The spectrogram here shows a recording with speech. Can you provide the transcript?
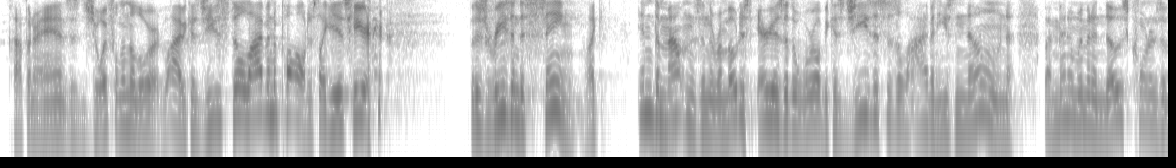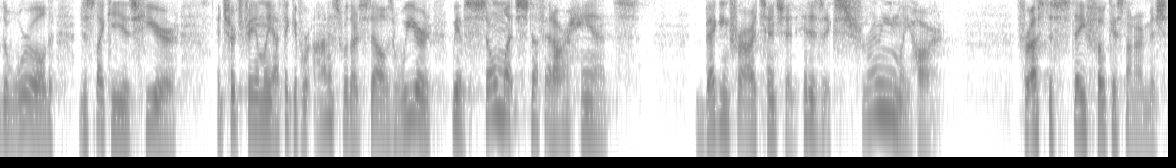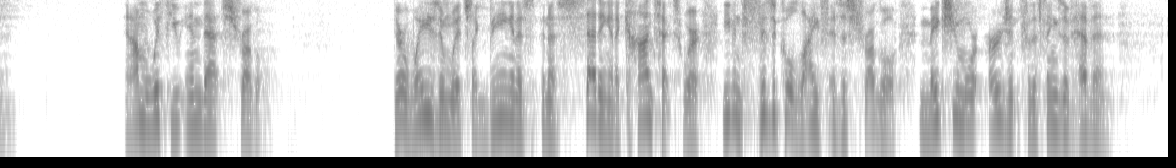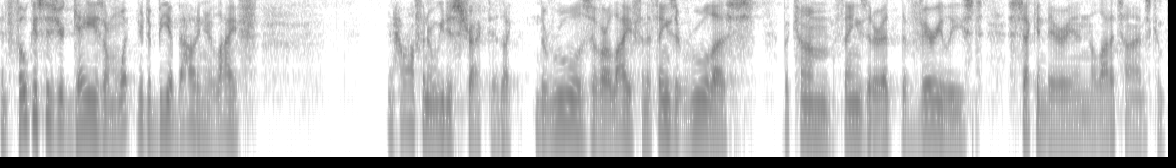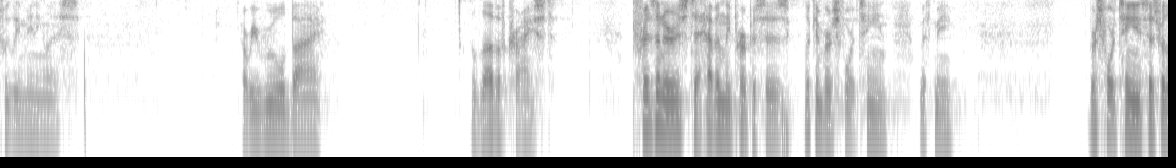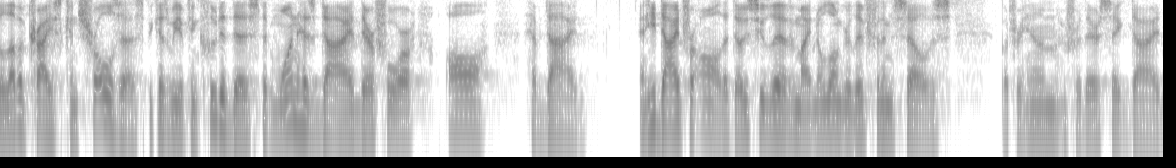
clapping their hands, just joyful in the Lord. Why? Because Jesus is still alive in Nepal, just like he is here. but there's reason to sing, like in the mountains in the remotest areas of the world, because Jesus is alive and he's known by men and women in those corners of the world, just like he is here. And church family, I think if we're honest with ourselves, we are we have so much stuff at our hands begging for our attention. It is extremely hard for us to stay focused on our mission. And I'm with you in that struggle. There are ways in which, like being in a, in a setting, in a context where even physical life is a struggle, makes you more urgent for the things of heaven and focuses your gaze on what you're to be about in your life. And how often are we distracted? Like the rules of our life and the things that rule us become things that are at the very least secondary and a lot of times completely meaningless. Are we ruled by the love of Christ? Prisoners to heavenly purposes. Look in verse 14 with me. Verse 14 says, For the love of Christ controls us because we have concluded this, that one has died, therefore all have died. And he died for all, that those who live might no longer live for themselves, but for him who for their sake died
